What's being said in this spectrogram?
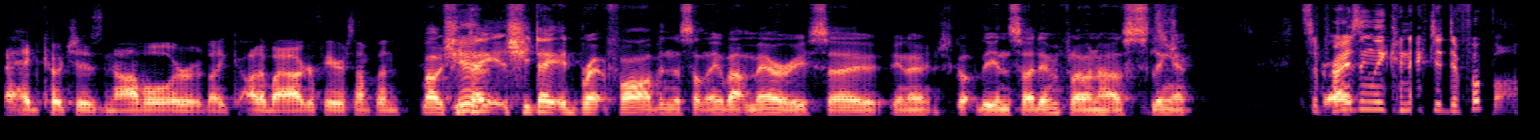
a head coach's novel or like autobiography or something. Well, she Yeah. dated she dated Brett Favre, and there's something about Mary, so you know she's got the inside info on how to sling it. Surprisingly connected to football.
